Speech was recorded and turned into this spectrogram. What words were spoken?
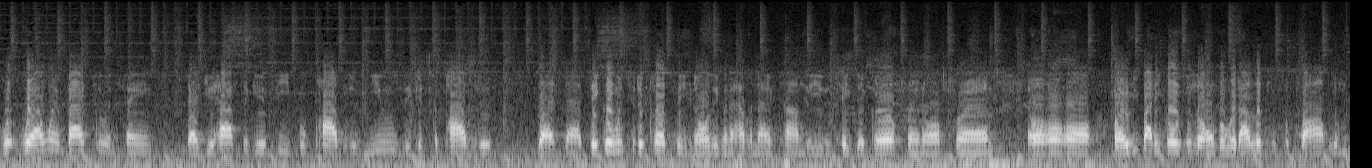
where I went back to and saying that you have to give people positive music. It's a positive that, that they go into the clubs, they know they're going to have a nice time. They either take their girlfriend or friend, or, or, or, or everybody goes alone, but without looking for problems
